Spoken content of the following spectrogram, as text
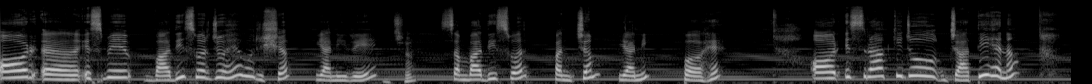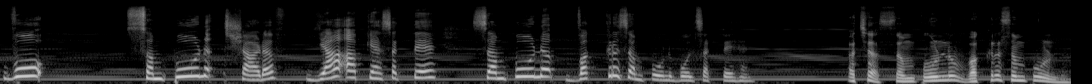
और इसमें वादी स्वर जो है वो ऋषभ यानी रे। अच्छा। संवादी स्वर पंचम यानी प है। और इस राग की जो जाति है ना वो संपूर्ण शाड़व या आप कह सकते हैं संपूर्ण वक्र संपूर्ण बोल सकते हैं। अच्छा संपूर्ण वक्र संपूर्ण।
